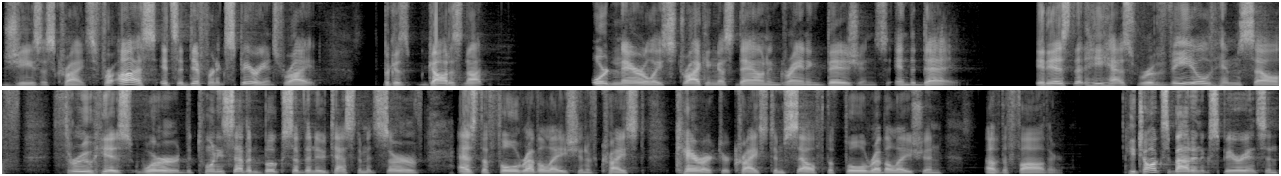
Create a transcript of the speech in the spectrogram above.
Jesus Christ. For us, it's a different experience, right? Because God is not ordinarily striking us down and granting visions in the day. It is that He has revealed Himself through His Word. The 27 books of the New Testament serve as the full revelation of Christ's character, Christ Himself, the full revelation of the Father. He talks about an experience in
